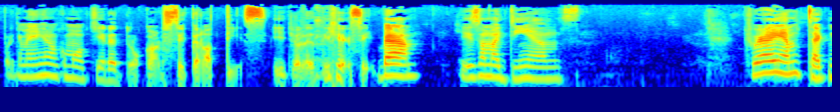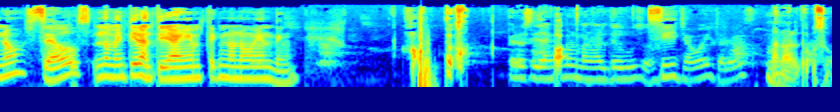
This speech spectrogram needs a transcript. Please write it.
Porque me dijeron como quiere drogarse gratis. Y yo les dije sí. Vea, he's on my DMs. 3am Techno sells. No mentira, en 3am Techno no venden. Pero si dan como el manual de uso. Sí, ya voy, ya lo ves. Manual de uso.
